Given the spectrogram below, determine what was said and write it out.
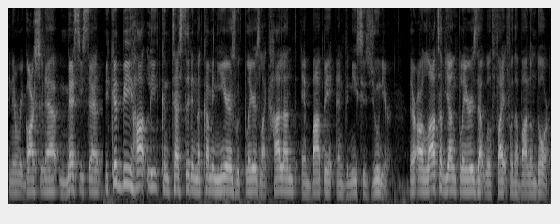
And in regards to that, Messi said, It could be hotly contested in the coming years with players like Haaland, Mbappe, and Vinicius Jr. There are lots of young players that will fight for the Ballon d'Or.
